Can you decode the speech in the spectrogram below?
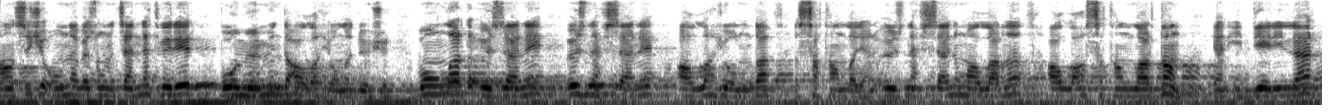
hansı ki onun əvəzi ona cənnət verir və o mömin də Allah yolunda döyüşür. Və onlar da özlərini, öz nəfslərini Allah yolunda satanlar, yəni öz nəfslərini, mallarını Allaha satanlardan, yəni iddia edirlər.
